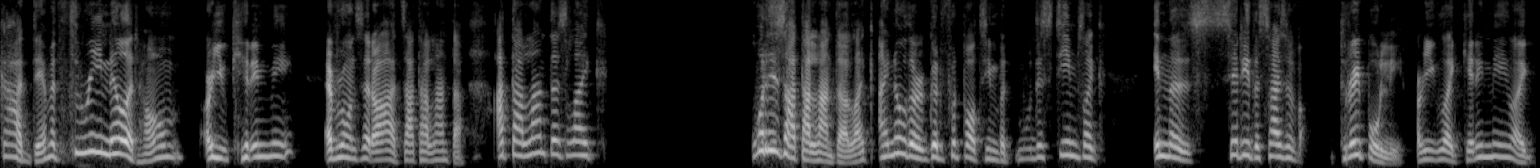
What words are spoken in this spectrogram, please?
God damn it, three 0 at home. Are you kidding me? Everyone said, "Oh, it's Atalanta." Atalanta's like, what is Atalanta? Like, I know they're a good football team, but this team's like in the city the size of Tripoli. Are you like kidding me? Like,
